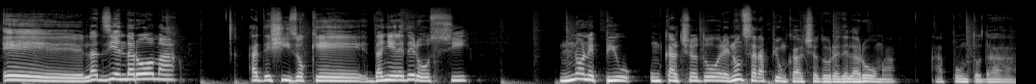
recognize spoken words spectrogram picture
e l'azienda Roma ha deciso che Daniele De Rossi non è più un calciatore, non sarà più un calciatore della Roma, appunto da,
